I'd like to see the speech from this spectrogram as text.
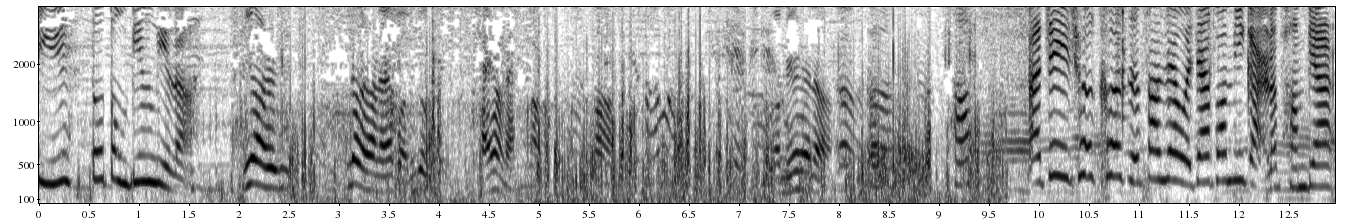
鱼都冻冰里了。你要是弄上来，我们就抬上来啊啊！我明天呢？嗯嗯，好，把这一车壳子放在我家苞米杆的旁边。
